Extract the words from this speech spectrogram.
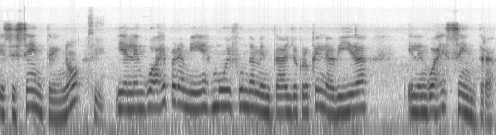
que se centren, ¿no? Sí. Y el lenguaje para mí es muy fundamental. Yo creo que en la vida el lenguaje centra.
